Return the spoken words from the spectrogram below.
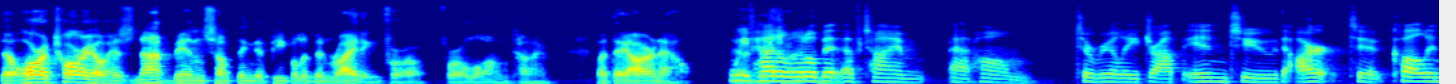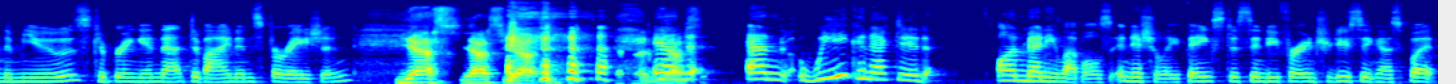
The oratorio has not been something that people have been writing for for a long time, but they are now. We've had a little bit of time at home to really drop into the art, to call in the muse, to bring in that divine inspiration. Yes, yes, yes. and yes. and we connected on many levels initially. Thanks to Cindy for introducing us, but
